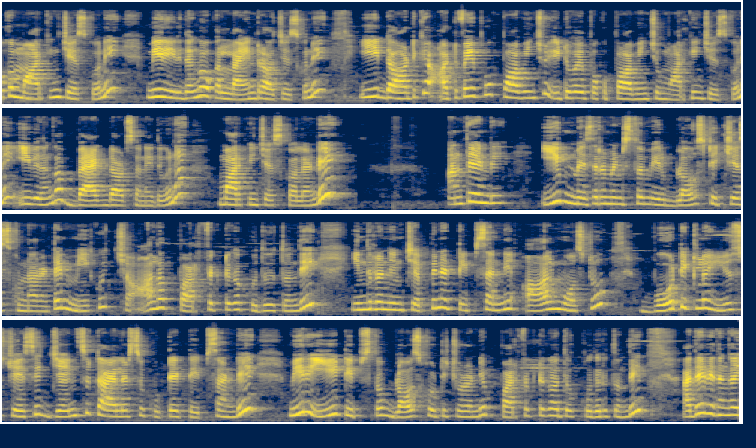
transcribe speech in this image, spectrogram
ఒక మార్కింగ్ చేసుకొని మీరు ఈ విధంగా ఒక లైన్ డ్రా చేసుకొని ఈ డాట్కి అటువైపు పావించు ఇటువైపు ఒక పావించు మార్కింగ్ చేసుకొని ఈ విధంగా బ్యాక్ డాట్స్ అనేది కూడా మార్కింగ్ చేసుకోవాలండి. అంతే అండి. ఈ మెజర్మెంట్స్తో మీరు బ్లౌజ్ స్టిచ్ చేసుకున్నారంటే మీకు చాలా పర్ఫెక్ట్గా కుదురుతుంది. ఇందులో నేను చెప్పిన టిప్స్ అన్నీ ఆల్మోస్ట్ బోటిక్లో యూస్ చేసి జెంట్స్ టైలర్స్ కుట్టే టిప్స్ అండి. మీరు ఈ టిప్స్తో బ్లౌజ్ కొట్టి చూడండి పర్ఫెక్ట్గా కుదురుతుంది. అదేవిధంగా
